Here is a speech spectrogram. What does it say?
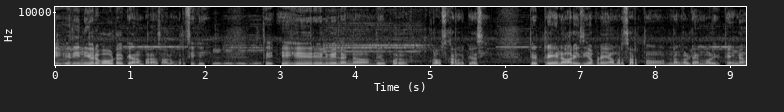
ਇਹਦੀ ਨੀਅਰ ਅਬਾਊਟ 11 12 ਸਾਲ ਉਮਰ ਸੀਗੀ। ਤੇ ਇਹ ਰੇਲਵੇ ਲਾਈਨਾਂ ਦੇ ਉੱਪਰ ਕ੍ਰਾਸ ਕਰਨ ਲੱਗਿਆ ਸੀ। ਤੇ ਟ੍ਰੇਨ ਆ ਰਹੀ ਸੀ ਆਪਣੇ ਅੰਮ੍ਰਿਤਸਰ ਤੋਂ ਨੰਗਲ ਡੈਮ ਵਾਲੀ ਟ੍ਰੇਨ ਆ।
